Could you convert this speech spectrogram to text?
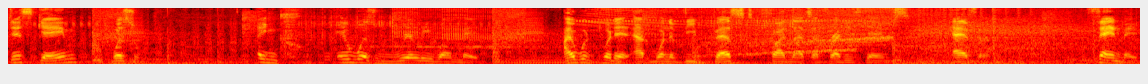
This game was it was really well made. I would put it at one of the best Five Nights at Freddy's games ever. Fan made.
